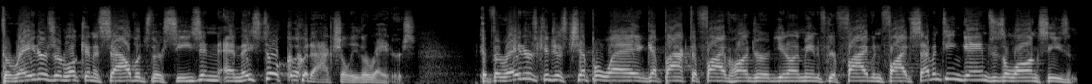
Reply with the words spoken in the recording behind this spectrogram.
The Raiders are looking to salvage their season, and they still could actually, the Raiders. If the Raiders can just chip away and get back to 500, you know what I mean? If you're 5 and 5, 17 games is a long season.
